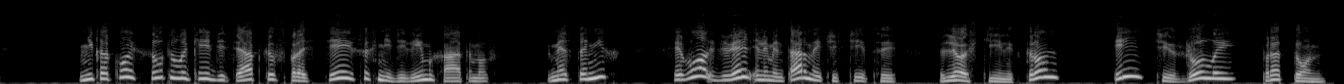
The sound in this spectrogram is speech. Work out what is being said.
Никакой сутолоки десятков простейших неделимых атомов. Вместо них всего две элементарные частицы — легкий электрон и тяжелый протон.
